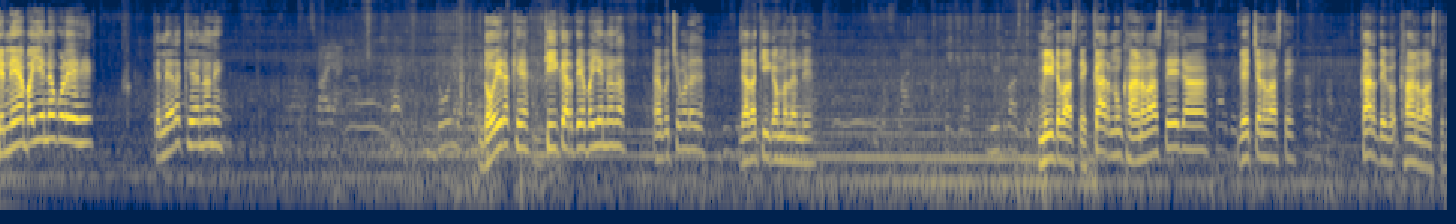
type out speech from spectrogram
ਕਿੰਨੇ ਆ ਬਾਈ ਇਹਨਾਂ ਕੋਲੇ ਇਹ? ਕਿੰਨੇ ਰੱਖੇ ਇਹਨਾਂ ਨੇ? ਦੋ ਹੀ ਰੱਖੇ ਆ। ਕੀ ਕਰਦੇ ਆ ਬਾਈ ਇਹਨਾਂ ਦਾ? ਐ ਪੁੱਛੋ ਮੜਾ ਜਾ ਜ਼ਿਆਦਾ ਕੀ ਕੰਮ ਲੈਂਦੇ ਆ? ਮੀਟ ਵਾਸਤੇ। ਘਰ ਨੂੰ ਖਾਣ ਵਾਸਤੇ ਜਾਂ ਵੇਚਣ ਵਾਸਤੇ? ਘਰ ਦੇ ਖਾਣੇ ਵਾਸਤੇ।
